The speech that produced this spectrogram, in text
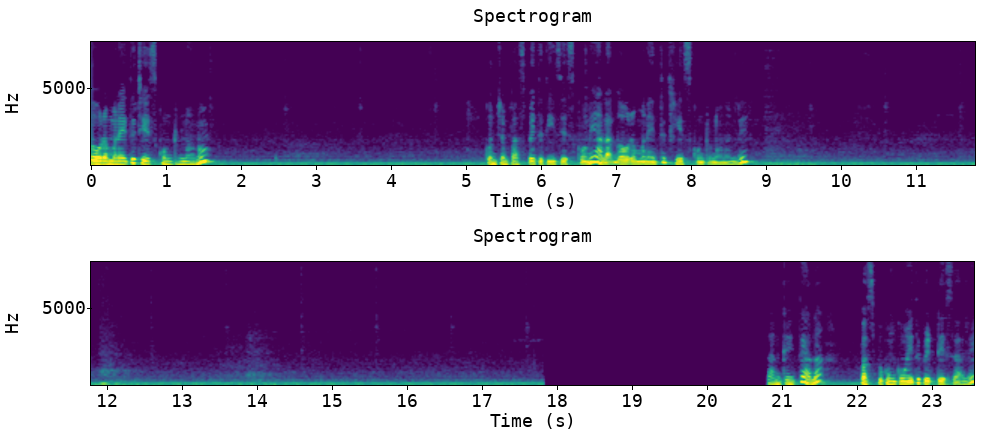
గౌరమ్మని అయితే చేసుకుంటున్నాను. కొంచెం పసుపు అయితే తీసేసుకొని అలా గౌరమ్మని అయితే చేసుకుంటున్నానండి. దానికైతే అలా పసుపు కుంకుమ అయితే పెట్టేసాలి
